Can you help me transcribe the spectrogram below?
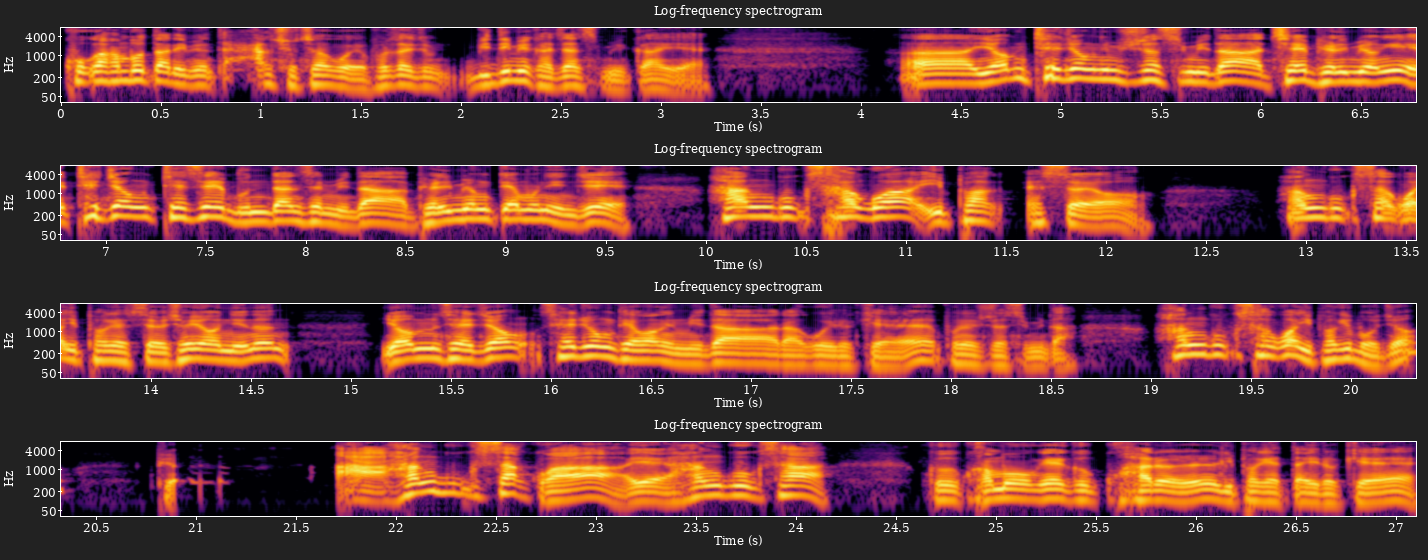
코가 한보따리면 딱 좋자고요. 벌써 좀 믿음이 가지 않습니까? 예. 아, 염태정님 주셨습니다. 제 별명이 태정태세 문단세입니다. 별명 때문인지 한국 사과 입학했어요. 한국 사과 입학했어요. 저희 언니는 염세정 세종대왕입니다. 라고 이렇게 보내주셨습니다. 한국 사과 입학이 뭐죠? 아, 한국 사과. 예, 한국 사 그 과목의 그 과를 입학했다. 이렇게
